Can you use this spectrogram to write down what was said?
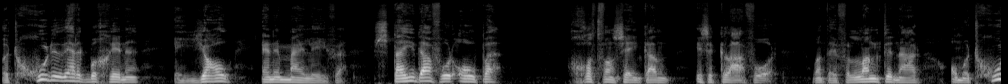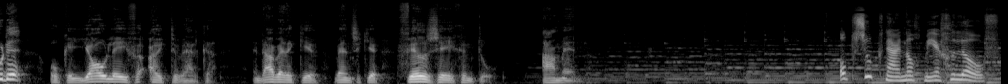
Het goede werk beginnen in jou en in mijn leven. Sta je daarvoor open? God van zijn kant is er klaar voor. Want hij verlangt ernaar om het goede ook in jouw leven uit te werken. En daar ik je, wens ik je veel zegen toe. Amen. Op zoek naar nog meer geloof,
